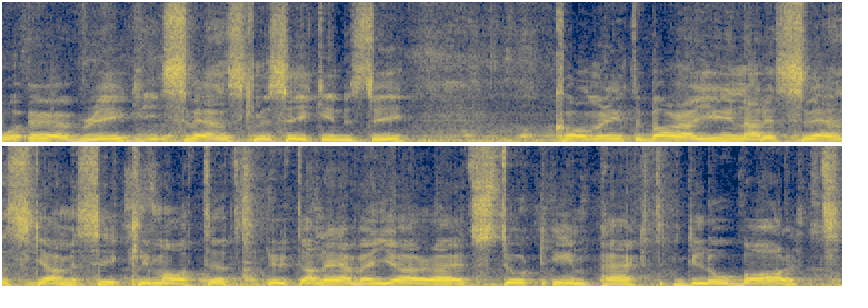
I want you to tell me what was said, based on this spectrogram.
och övrig svensk musikindustri kommer inte bara gynna det svenska musikklimatet utan även göra ett stort impact globalt.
